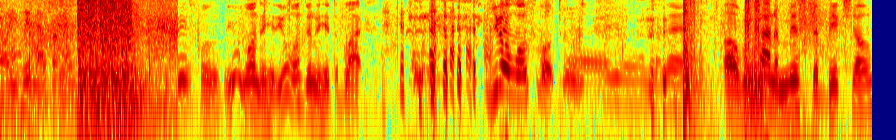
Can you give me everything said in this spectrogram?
Oh, he's hitting that berm. These fools, you don't want to hit. You don't want them to hit the block. you don't want smoke, dude. Uh, we kind of missed the big show,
